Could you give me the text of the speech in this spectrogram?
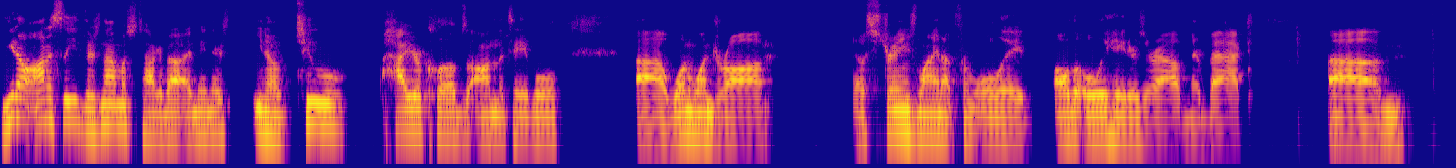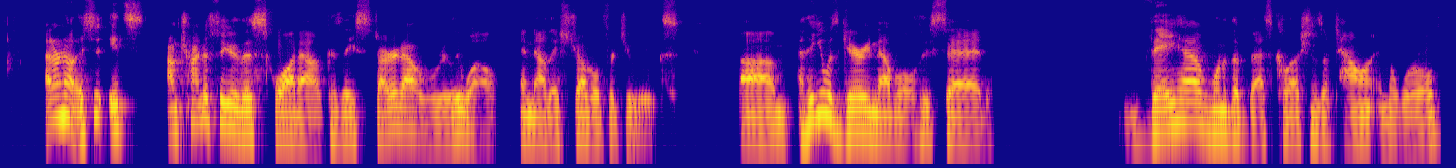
you know, honestly, there's not much to talk about. I mean, there's, you know, two higher clubs on the table, uh, 1 1 draw, a strange lineup from Ole. All the Ole haters are out and they're back. Um, I don't know. It's just, it's, I'm trying to figure this squad out because they started out really well and now they struggled for two weeks. Um, I think it was Gary Neville who said they have one of the best collections of talent in the world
